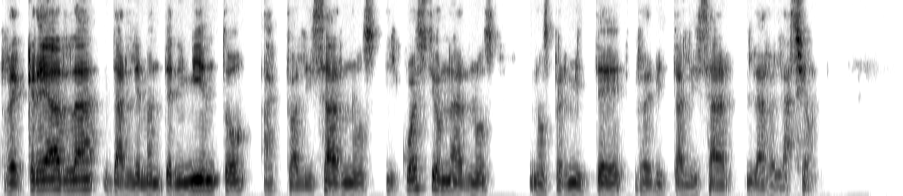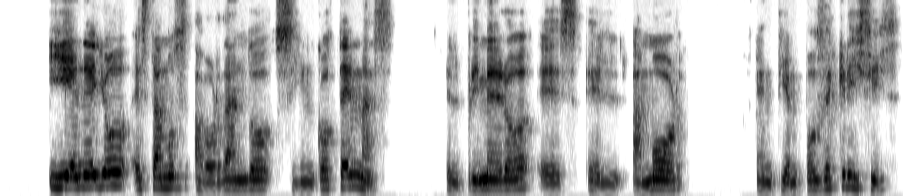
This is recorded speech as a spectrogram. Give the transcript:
Recrearla, darle mantenimiento, actualizarnos y cuestionarnos nos permite revitalizar la relación. Y en ello estamos abordando cinco temas. El primero es el amor en tiempos de crisis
